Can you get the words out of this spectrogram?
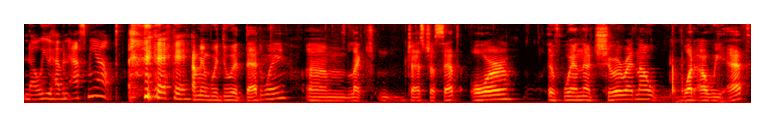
no you haven't asked me out. I mean, we do it that way, um, like Jess just said, or if we're not sure right now, what are we at?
